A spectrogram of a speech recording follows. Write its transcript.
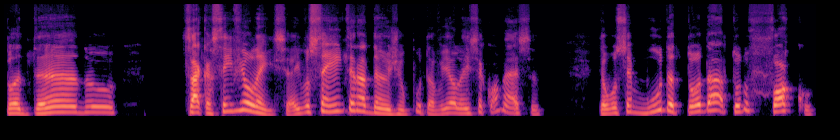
plantando, saca? Sem violência. Aí você entra na dungeon, puta, a violência começa. Então você muda toda, todo o foco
